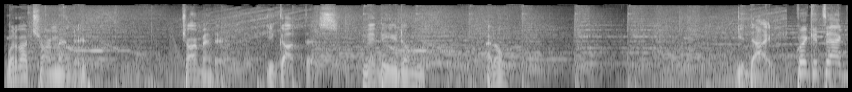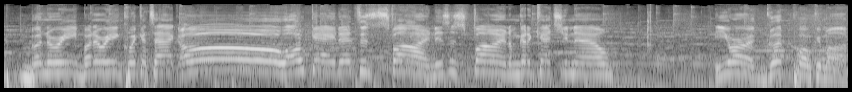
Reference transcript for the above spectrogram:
What about Charmander? Charmander, you got this. Maybe you don't, I don't you died. Quick attack, Bunnelby, Bunnelby, quick attack. Oh, okay, this is fine. This is fine. I'm gonna catch you now. You are a good Pokemon.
